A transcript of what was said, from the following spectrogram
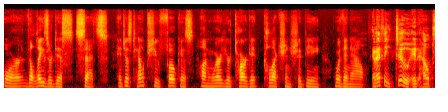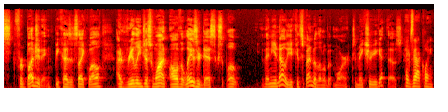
or the Laserdisc sets. It just helps you focus on where your target collection should be within Al. And I think too, it helps for budgeting because it's like, well, I really just want all the laser discs. Well, then you know you could spend a little bit more to make sure you get those. Exactly.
